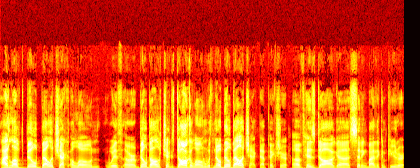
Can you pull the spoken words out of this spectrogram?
I loved Bill Belichick alone with, or Bill Belichick's dog alone with no Bill Belichick. That picture of his dog uh, sitting by the computer.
